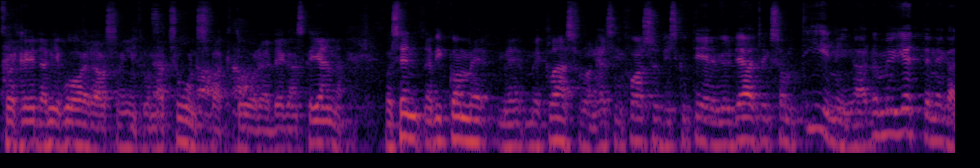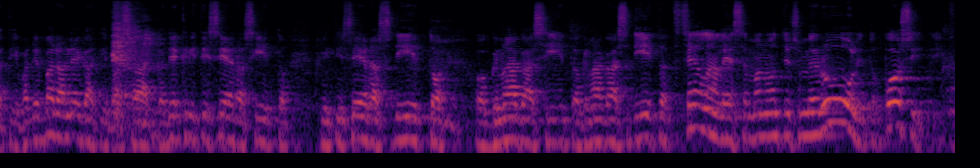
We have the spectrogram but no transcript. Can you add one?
förhöjda nivåer av alltså inflammationsfaktorer, det är ganska gärna. Och sen när vi kom med, med, med Klas från Helsingfors så diskuterade vi ju det att liksom tidningar, de är ju jättenegativa, det är bara negativa saker, det kritiseras hit och kritiseras dit och, och gnagas hit och gnagas dit, att sällan läser man någonting som är roligt och positivt.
